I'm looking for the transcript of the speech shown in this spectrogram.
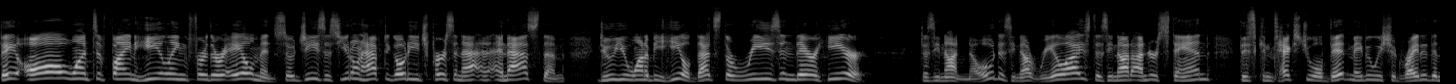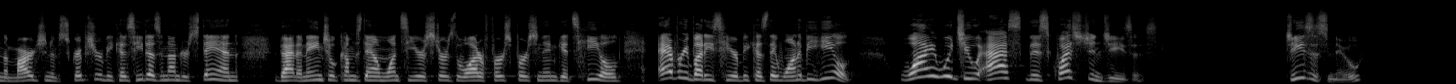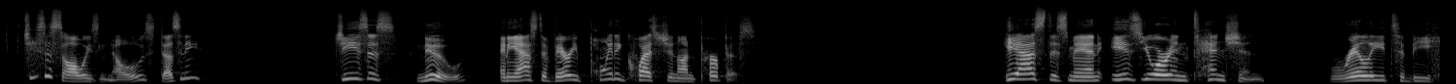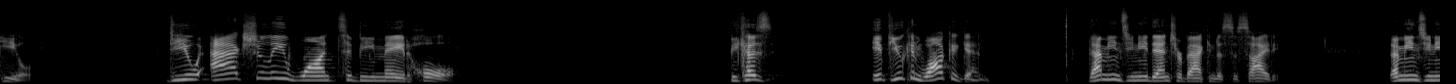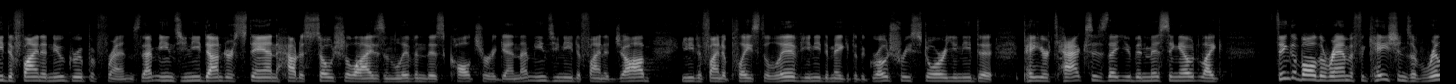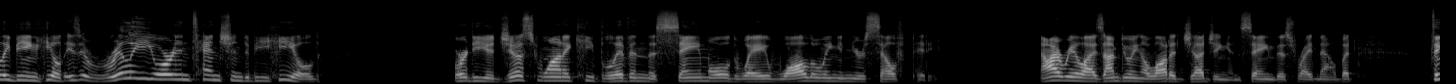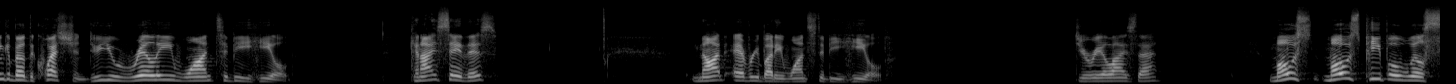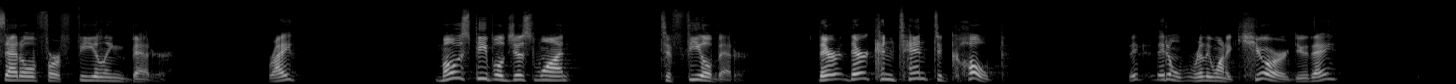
They all want to find healing for their ailments. So, Jesus, you don't have to go to each person and ask them, Do you want to be healed? That's the reason they're here. Does he not know? Does he not realize? Does he not understand this contextual bit? Maybe we should write it in the margin of Scripture because he doesn't understand that an angel comes down once a year, stirs the water, first person in gets healed. Everybody's here because they want to be healed. Why would you ask this question, Jesus? Jesus knew. Jesus always knows, doesn't he? Jesus knew, and he asked a very pointed question on purpose. He asked this man, Is your intention really to be healed? Do you actually want to be made whole? Because if you can walk again, that means you need to enter back into society. That means you need to find a new group of friends. That means you need to understand how to socialize and live in this culture again. That means you need to find a job. You need to find a place to live. You need to make it to the grocery store. You need to pay your taxes that you've been missing out. Like, think of all the ramifications of really being healed. Is it really your intention to be healed? Or do you just want to keep living the same old way, wallowing in your self pity? Now, I realize I'm doing a lot of judging in saying this right now, but Think about the question Do you really want to be healed? Can I say this? Not everybody wants to be healed. Do you realize that? Most, most people will settle for feeling better, right? Most people just want to feel better. They're, they're content to cope. They, they don't really want a cure, do they?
